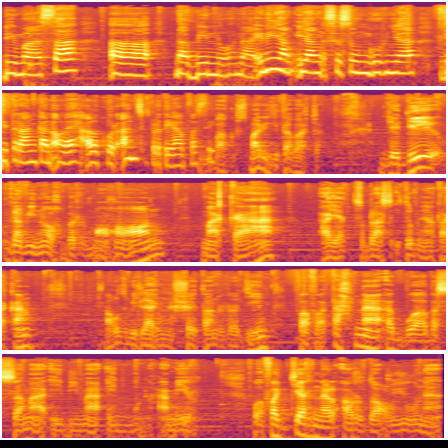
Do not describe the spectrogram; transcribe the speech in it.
di masa uh, Nabi Nuh. Nah ini yang yang sesungguhnya diterangkan oleh Al-Quran seperti apa sih? Bagus, mari kita baca. Jadi Nabi Nuh bermohon, maka ayat 11 itu menyatakan A'udzubillahi minasyaitonirrajim. Fafatahna abwabas sama'i bima'in munhamir wa fajjarnal arda uyuna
